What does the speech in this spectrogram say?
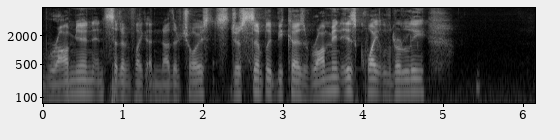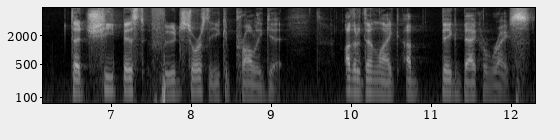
ramen instead of like another choice, just simply because ramen is quite literally the cheapest food source that you could probably get, other than like a big bag of rice.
